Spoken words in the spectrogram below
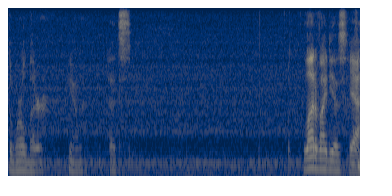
the world better? You know, it's a lot of ideas. Yeah.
